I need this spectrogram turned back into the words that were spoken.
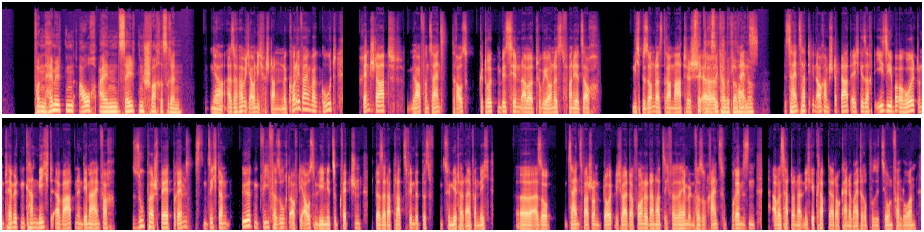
von Hamilton auch ein selten schwaches Rennen. Ja, also habe ich auch nicht verstanden. Eine Qualifying war gut. Rennstart, ja, von Sainz rausgedrückt ein bisschen, aber to be honest, fand ich jetzt auch nicht besonders dramatisch. Der Klassiker äh, mittlerweile. Sainz, Sainz hat ihn auch am Start, ehrlich gesagt, easy überholt und Hamilton kann nicht erwarten, indem er einfach super spät bremst und sich dann irgendwie versucht, auf die Außenlinie zu quetschen, dass er da Platz findet. Das funktioniert halt einfach nicht. Äh, also Sainz war schon deutlich weiter vorne, dann hat sich Hamilton versucht reinzubremsen, aber es hat dann halt nicht geklappt. Er hat auch keine weitere Position verloren.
